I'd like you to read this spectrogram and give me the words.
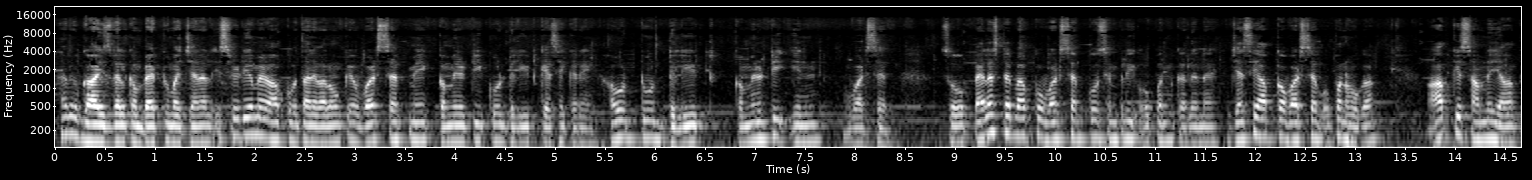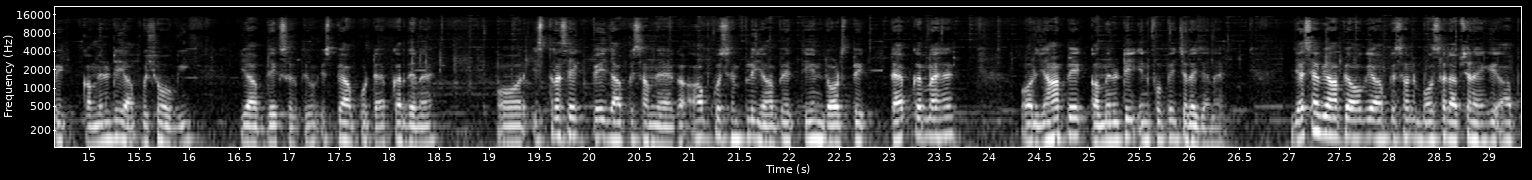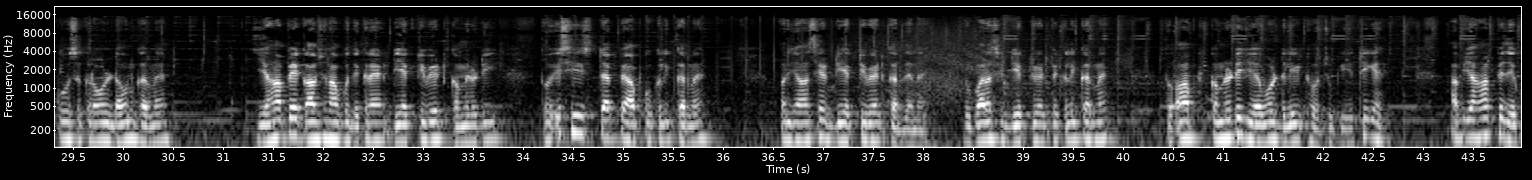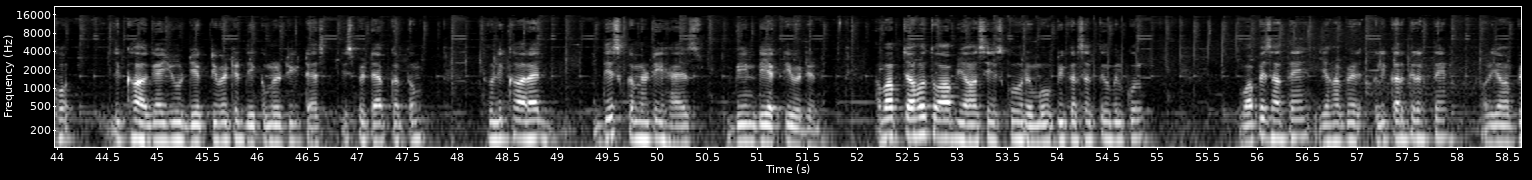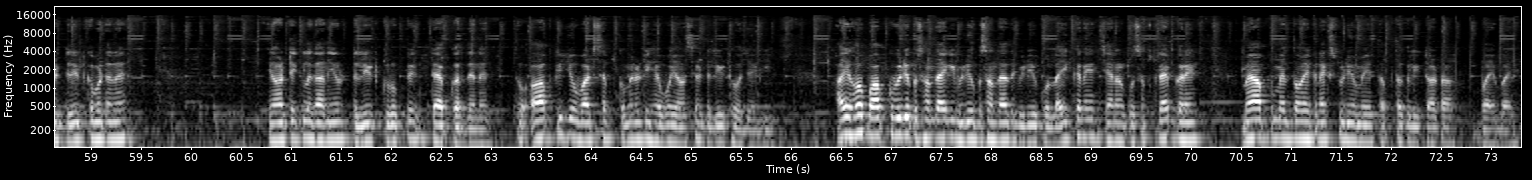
Hello guys welcome back to my channel इस video में मैं आपको बताने वाला हूँ कि व्हाट्सएप में कम्युनिटी को डिलीट कैसे करें? How to delete community in WhatsApp so पहला स्टेप आपको व्हाट्सएप को सिंपली ओपन कर लेना है। जैसे आपका व्हाट्सएप ओपन होगा, आपके सामने यहाँ पे कम्युनिटी आपको शो होगी। या आप देख सकते हो, इस पर आपको टैप कर देना है। और इस तरह से एक पेज आपके सामने आएगा। आपको सिंपली यहाँ पर तीन डॉट्स पर टैप करना है और यहाँ पर कम्युनिटी इन्फो पे चले जाना है। जैसे आप यहाँ पे आओगे, आपके सामने बहुत सारे ऑप्शन आएँगे। आपको स्क्रॉल डाउन करना है। यहाँ पे एक ऑप्शन आपको दिख रहा है डीएक्टिवेट कम्युनिटी तो इसी स्टेप पे आपको क्लिक करना है और यहाँ से डीएक्टिवेट कर देना है। दोबारा से डीएक्टिवेट पे क्लिक करना है। तो आपकी कम्युनिटी जो है वो डिलीट हो चुकी है, ठीक है? अब यहाँ पे देखो, लिखा आ गया you deactivated the community test इस पर टैप करता हूँ। तो लिखा आ रहा है this community has been deactivated अब आप चाहो तो आप यहाँ से इसको रिमूव भी कर सकते हो, बिल्कुल। वापस आते हैं, यहाँ पे क्लिक करके रखते हैं और यहाँ पे डिलीट का बटन है। यहाँ टिक लगानी है और डिलीट ग्रुप पे टैप कर देना है। तो आपकी जो व्हाट्सएप कम्युनिटी है, वो यहाँ से डिलीट हो जाएगी। आई होप आपको वीडियो पसंद आएगी। वीडियो पसंद आए तो वीडियो को लाइक करें चैनल को सब्सक्राइब करें। मैं आपको मिलता हूँ एक नेक्स्ट वीडियो में। तब तक ली टाटा बाय बाय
